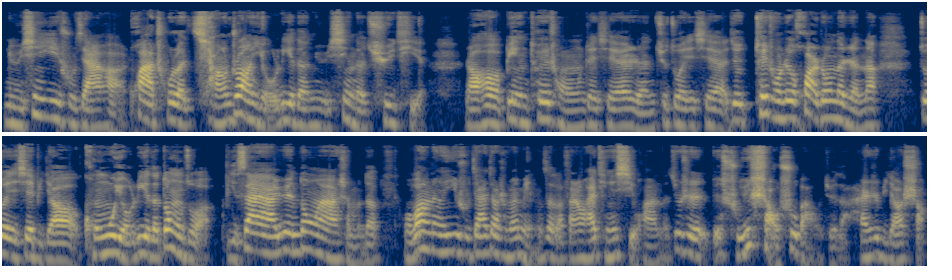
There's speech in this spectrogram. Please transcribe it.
女性艺术家哈，画出了强壮有力的女性的躯体，然后并推崇这些人去做一些，就推崇这个画中的人呢。做一些比较孔武有力的动作，比赛啊、运动啊什么的，我忘了那个艺术家叫什么名字了。反正我还挺喜欢的，就是属于少数吧，我觉得还是比较少，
